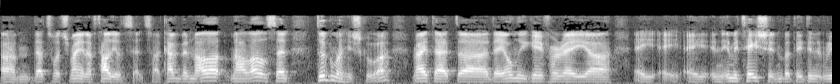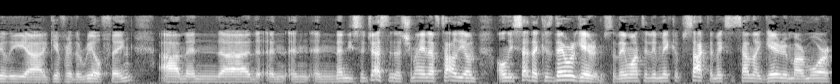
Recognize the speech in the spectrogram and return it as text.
um, that's what Shemai Naftalion said. So Akavia ben Mahalalel said dugma hishkua, right? That uh, they only gave her a, uh, a, a, a, an imitation, but they didn't really uh, give her the real thing. Um, and, uh, and, and and then he suggested that Shemai and Naftalion only said that because they were gerim, so they wanted to make a psak that makes it sound like gerim are more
